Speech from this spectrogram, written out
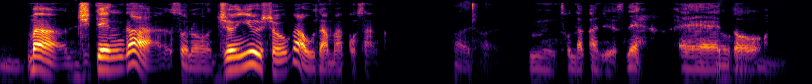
うん。まあ、時点が、その、準優勝が小田真子さん。はいはい。うん、そんな感じですね。えーっと、うん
